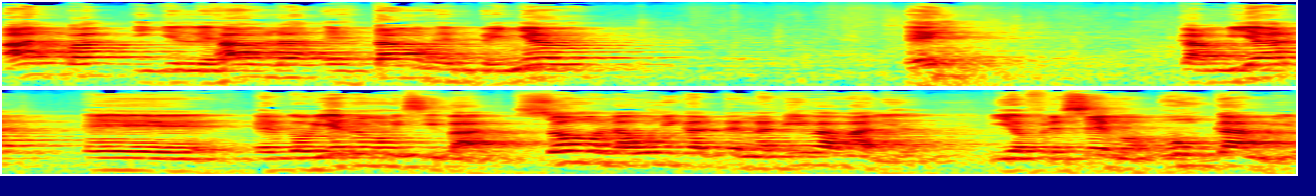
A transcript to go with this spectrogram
Alpa y quien les habla estamos empeñados cambiar eh, el gobierno municipal. Somos la única alternativa válida y ofrecemos un cambio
